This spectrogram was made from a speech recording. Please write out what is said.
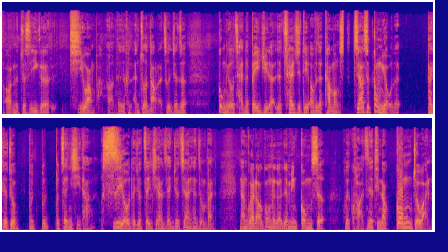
哦，那就是一个期望吧，啊，但是很难做到了，这个叫做共有财的悲剧了，the tragedy of the commons，只要是共有的。大家就不不不珍惜它，私有的就珍惜它，人就这样，你看怎么办？难怪老共那个人民公社会垮，只要听到公就完了，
